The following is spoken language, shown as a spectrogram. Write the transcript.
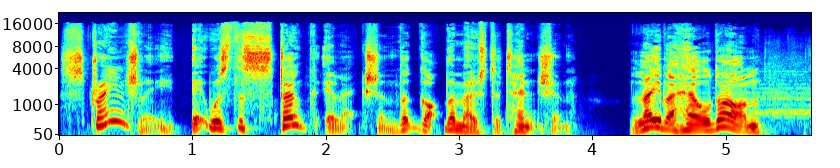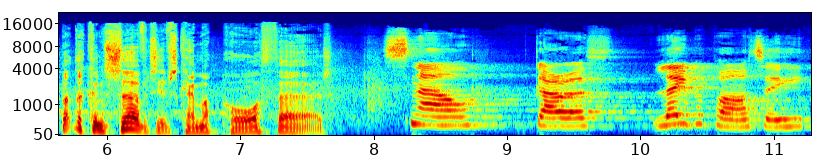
Strangely, it was the Stoke election that got the most attention. Labour held on, but the Conservatives came a poor third. Snell, Gareth, Labour Party,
